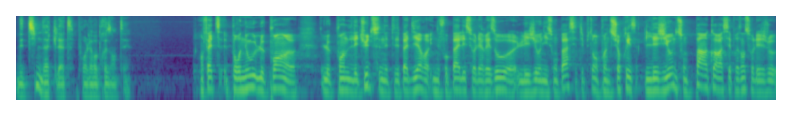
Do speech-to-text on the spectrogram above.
des teams d'athlètes pour les représenter? En fait, pour nous, le point, euh, le point de l'étude, ce n'était pas dire il ne faut pas aller sur les réseaux, euh, les JO n'y sont pas, c'était plutôt un point de surprise. Les JO ne sont pas encore assez présents sur les, jeux,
